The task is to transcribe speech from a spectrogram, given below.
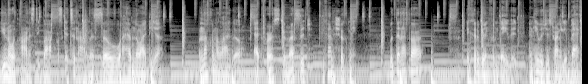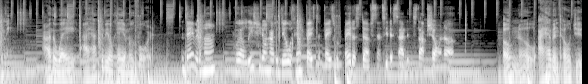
You know, with Honesty Box, it's anonymous, so I have no idea. I'm not gonna lie though, at first, the message, it kinda shook me. But then I thought, it could have been from David, and he was just trying to get back at me. Either way, I have to be okay and move forward. David, huh? Well, at least you don't have to deal with him face to face with beta stuff since he decided to stop showing up. Oh no, I haven't told you.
